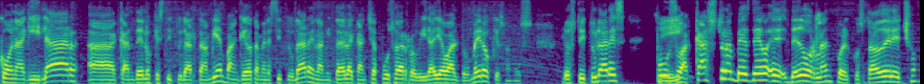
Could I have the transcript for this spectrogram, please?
con Aguilar, a Candelo que es titular también, Banquero también es titular, en la mitad de la cancha puso a Rovira y a Baldomero que son los, los titulares, puso a Castro en vez de, eh, de Dorlan por el costado derecho,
